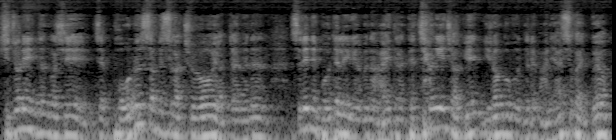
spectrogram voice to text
기존에 있는 것이 이제 보는 서비스가 주요였다면은 3D 모델링이면 아이들한테 창의적인 이런 부분들을 많이 할 수가 있고요.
